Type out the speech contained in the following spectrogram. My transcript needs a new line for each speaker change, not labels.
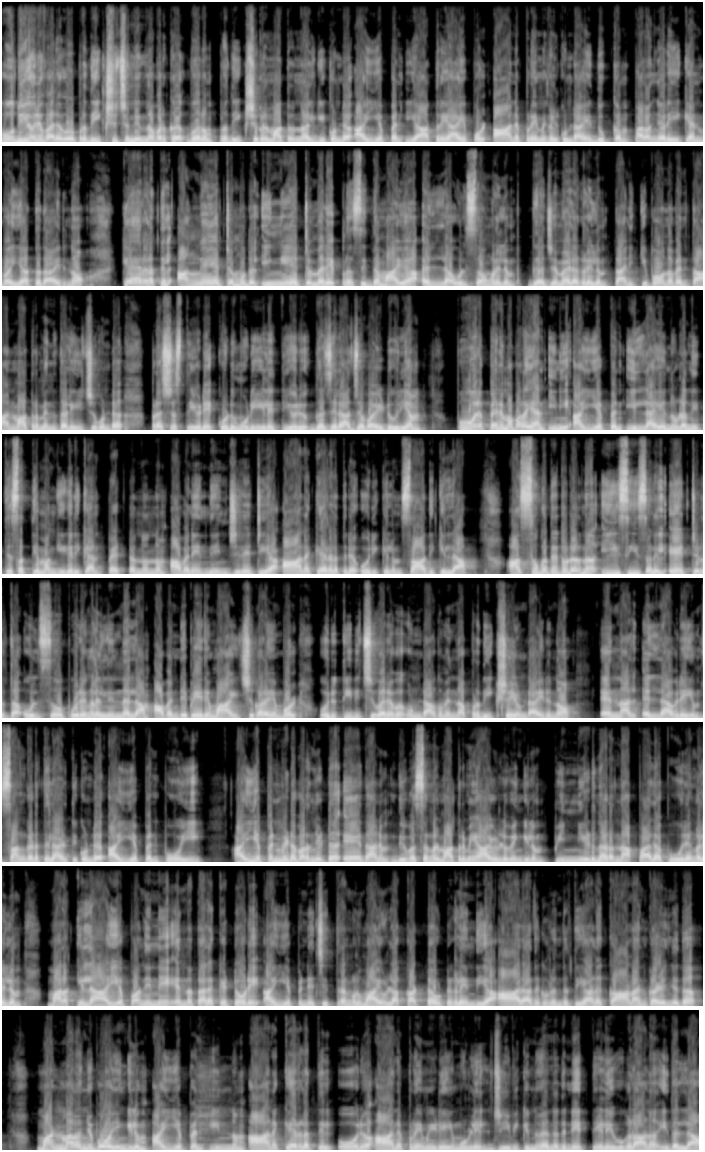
പുതിയൊരു വരവ് പ്രതീക്ഷിച്ചു നിന്നവർക്ക് വെറും പ്രതീക്ഷകൾ മാത്രം നൽകിക്കൊണ്ട് അയ്യപ്പൻ യാത്രയായപ്പോൾ ആനപ്രേമികൾക്കുണ്ടായ ദുഃഖം പറഞ്ഞറിയിക്കാൻ വയ്യാത്തതായിരുന്നു. കേരളത്തിൽ അങ്ങേയറ്റം മുതൽ ഇങ്ങേയറ്റം വരെ പ്രസിദ്ധമായ എല്ലാ ഉത്സവങ്ങളിലും ഗജമേളകളിലും തനിക്ക് പോന്നവൻ താൻ മാത്രമെന്ന് തെളിയിച്ചുകൊണ്ട് പ്രശസ്തിയുടെ കൊടുമുടിയിലെത്തിയൊരു ഗജരാജ വൈഡൂര്യം. പൂരപ്പെരുമ പറയാൻ ഇനി അയ്യപ്പൻ ഇല്ല എന്നുള്ള നിത്യസത്യം അംഗീകരിക്കാൻ പെട്ടെന്നൊന്നും അവനെ നെഞ്ചിലേറ്റിയ ആനക്കേരളത്തിന് ഒരിക്കലും സാധിക്കില്ല. അസുഖത്തെ തുടർന്ന് ഈ സീസണിൽ ഏറ്റെടുത്ത ഉത്സവപൂരങ്ങളിൽ നിന്നെല്ലാം അവന്റെ പേര് മായ്ച്ചു കളയുമ്പോൾ ഒരു തിരിച്ചുവരവ് ഉണ്ടാകുമെന്ന പ്രതീക്ഷയുണ്ടായിരുന്നു. എന്നാൽ എല്ലാവരെയും സങ്കടത്തിലാഴ്ത്തിക്കൊണ്ട് അയ്യപ്പൻ പോയി. അയ്യപ്പൻ വിട പറഞ്ഞിട്ട് ഏതാനും ദിവസങ്ങൾ മാത്രമേ ആയുള്ളൂവെങ്കിലും പിന്നീട് നടന്ന പല പൂരങ്ങളിലും മറക്കില്ല അയ്യപ്പ നിന്നെ എന്ന തലക്കെട്ടോടെ അയ്യപ്പന്റെ ചിത്രങ്ങളുമായുള്ള കട്ടൗട്ടുകൾ എന്തിയ ആരാധക വൃന്ദത്തെയാണ് കാണാൻ കഴിഞ്ഞത്. മൺമറഞ്ഞു പോയെങ്കിലും അയ്യപ്പൻ ഇന്നും ആനക്കേരളത്തിൽ ഓരോ ആനപ്രേമിയുടെയും ഉള്ളിൽ ജീവിക്കുന്നു എന്നതിന്റെ തെളിവുകളാണ് ഇതെല്ലാം.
